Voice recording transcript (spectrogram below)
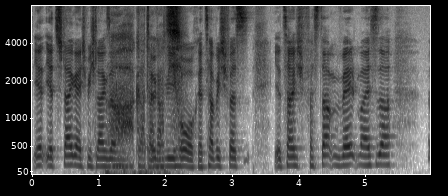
Jetzt, jetzt steigere ich mich langsam Oh Gott, oh irgendwie Gott. hoch. Jetzt habe ich fast, jetzt habe ich Verstappen Weltmeister äh,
